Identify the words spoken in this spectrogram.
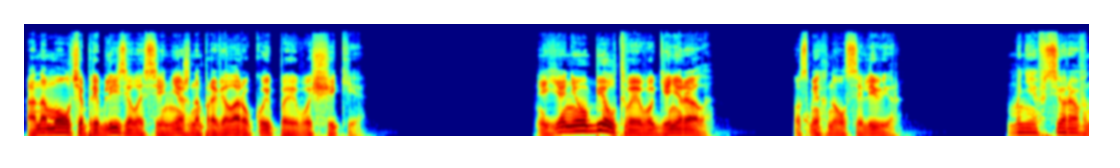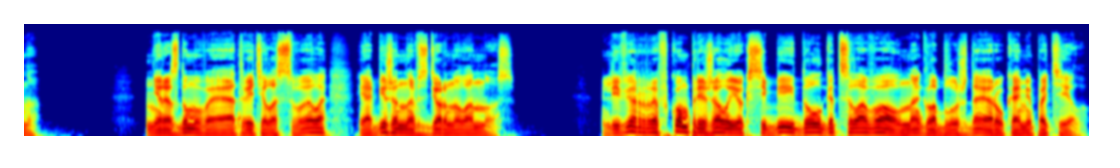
Она молча приблизилась и нежно провела рукой по его щеке. «Я не убил твоего генерала», — усмехнулся Ливир. «Мне все равно». Не раздумывая, ответила Свела и обиженно вздернула нос. Ливер рывком прижал ее к себе и долго целовал, нагло блуждая руками по телу.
